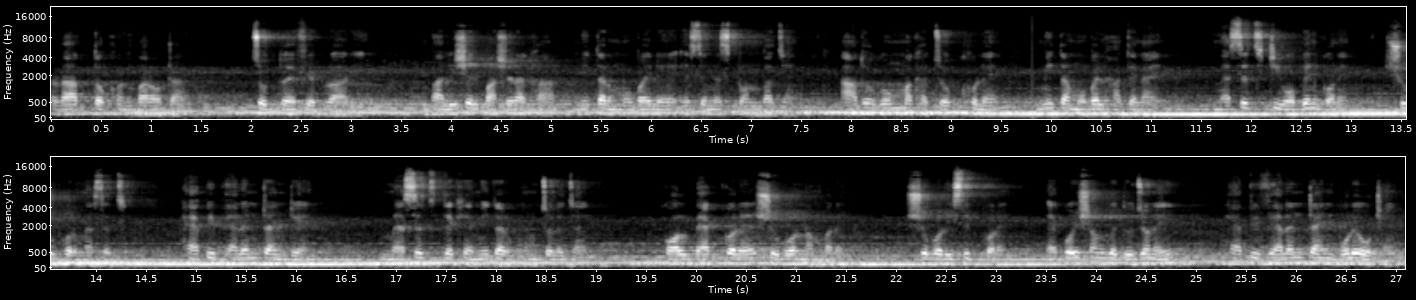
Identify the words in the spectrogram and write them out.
রাত তখন বারোটা, চোদ্দোই ফেব্রুয়ারি। বালিশের পাশে রাখা মিতার মোবাইলে এস এম এস টোন বাজে। আধো ঘুম মাখা চোখ খুলে মিতা মোবাইল হাতে নেয়। মেসেজটি ওপেন করে, শুভর message. Happy Valentine day. Message দেখে মিতার ঘুম চলে যায়। কল ব্যাক করে শুভর নাম্বারে। শুভ রিসিভ করে। একই সঙ্গে দুজনেই হ্যাপি ভ্যালেন্টাইন বলে ওঠে।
